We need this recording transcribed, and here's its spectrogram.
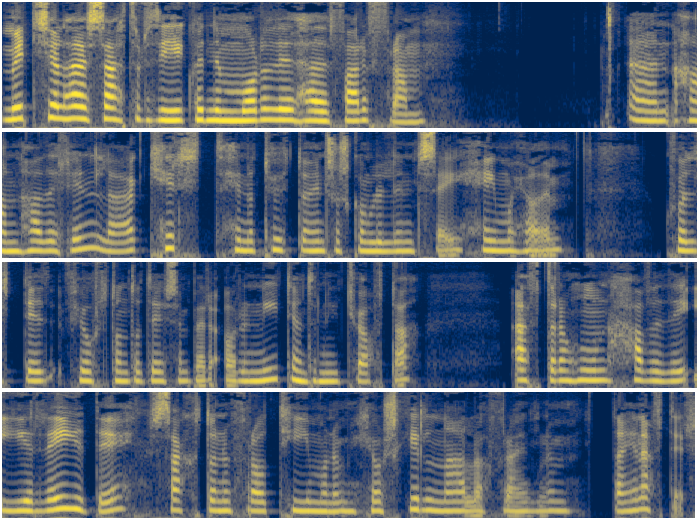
Mitchell hefði sagt fyrir því hvernig morðið hefði farið fram en hann hafði hreinlega kyrt hinn að 21 og skamlu Lindsay heima hjá þeim kvöldið 14. desember árið 1998 eftir að hún hafði í reyði sagt honum frá tímanum hjá skilnaðalagfræðingnum daginn eftir.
